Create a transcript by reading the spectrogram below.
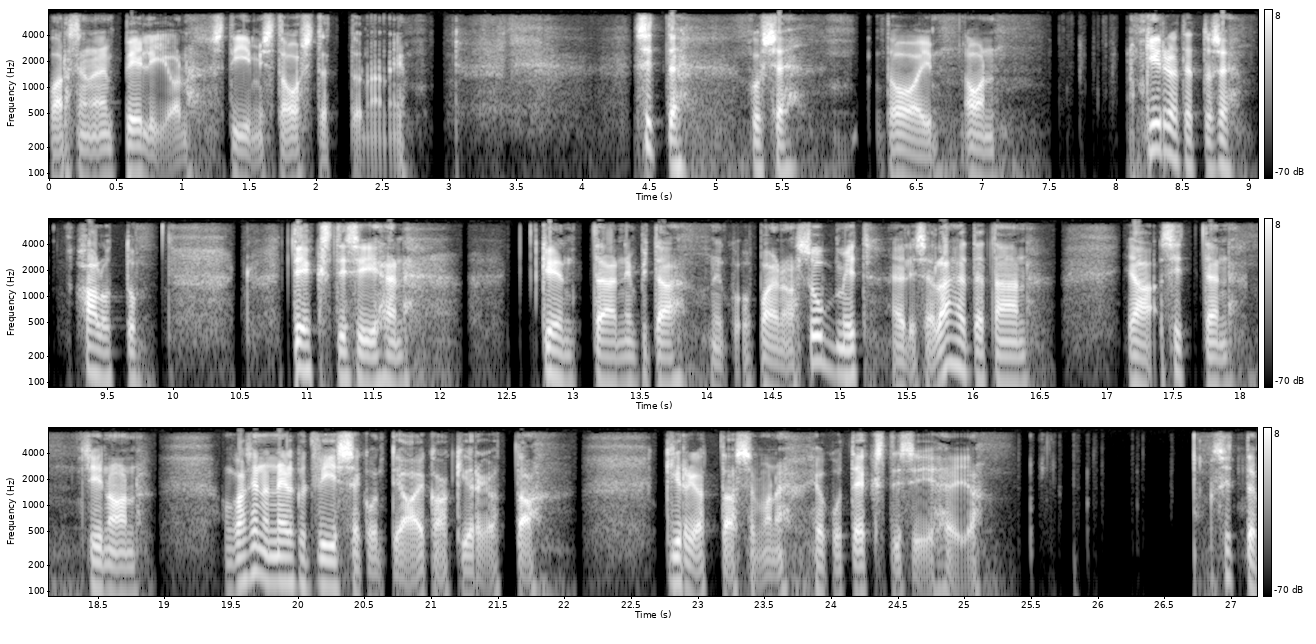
varsinainen peli on Steamista ostettuna. Niin. Sitten kun se toi on kirjoitettu se haluttu teksti siihen kenttään, niin pitää niin painaa submit, eli se lähetetään. Ja sitten siinä on, onko siinä 45 sekuntia aikaa kirjoittaa, kirjoittaa semmoinen joku teksti siihen. Ja sitten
